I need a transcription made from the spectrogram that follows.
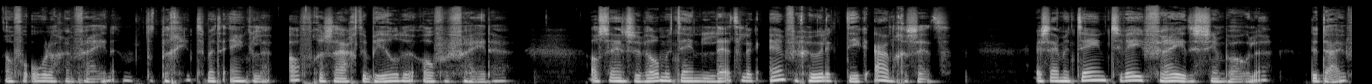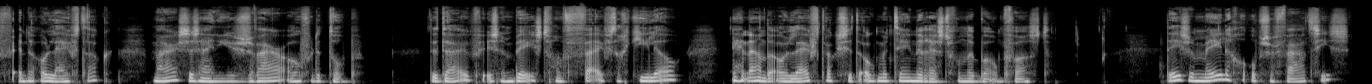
over oorlog en vrede. Dat begint met enkele afgezaagde beelden over vrede al zijn ze wel meteen letterlijk en figuurlijk dik aangezet. Er zijn meteen twee vredessymbolen, de duif en de olijftak, maar ze zijn hier zwaar over de top. De duif is een beest van 50 kilo en aan de olijftak zit ook meteen de rest van de boom vast. Deze melige observaties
